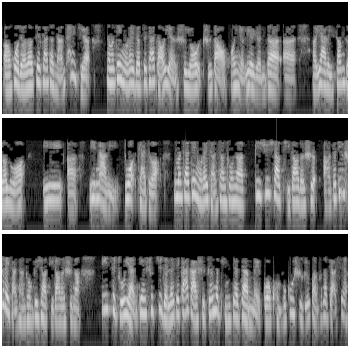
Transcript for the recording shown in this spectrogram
呃，获得了最佳的男配角。那么电影类的最佳导演是由指导《荒野猎人》的呃呃亚历桑德罗。伊呃伊纳里多摘得。那么在电影类奖项中呢，必须需要提到的是啊，在电视类奖项中必须要提到的是呢，第一次主演电视剧的 Lady Gaga 是真的凭借在美国恐怖故事旅馆中的表现，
